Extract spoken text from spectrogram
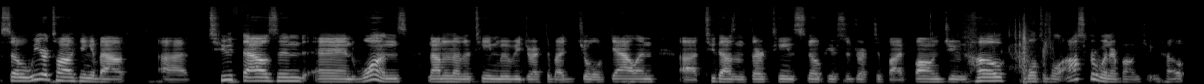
so we are talking about uh 2001's Not Another Teen movie directed by Joel Gallen, uh 2013 Snowpiercer directed by Bong Joon-ho, multiple Oscar winner Bong Joon-ho,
